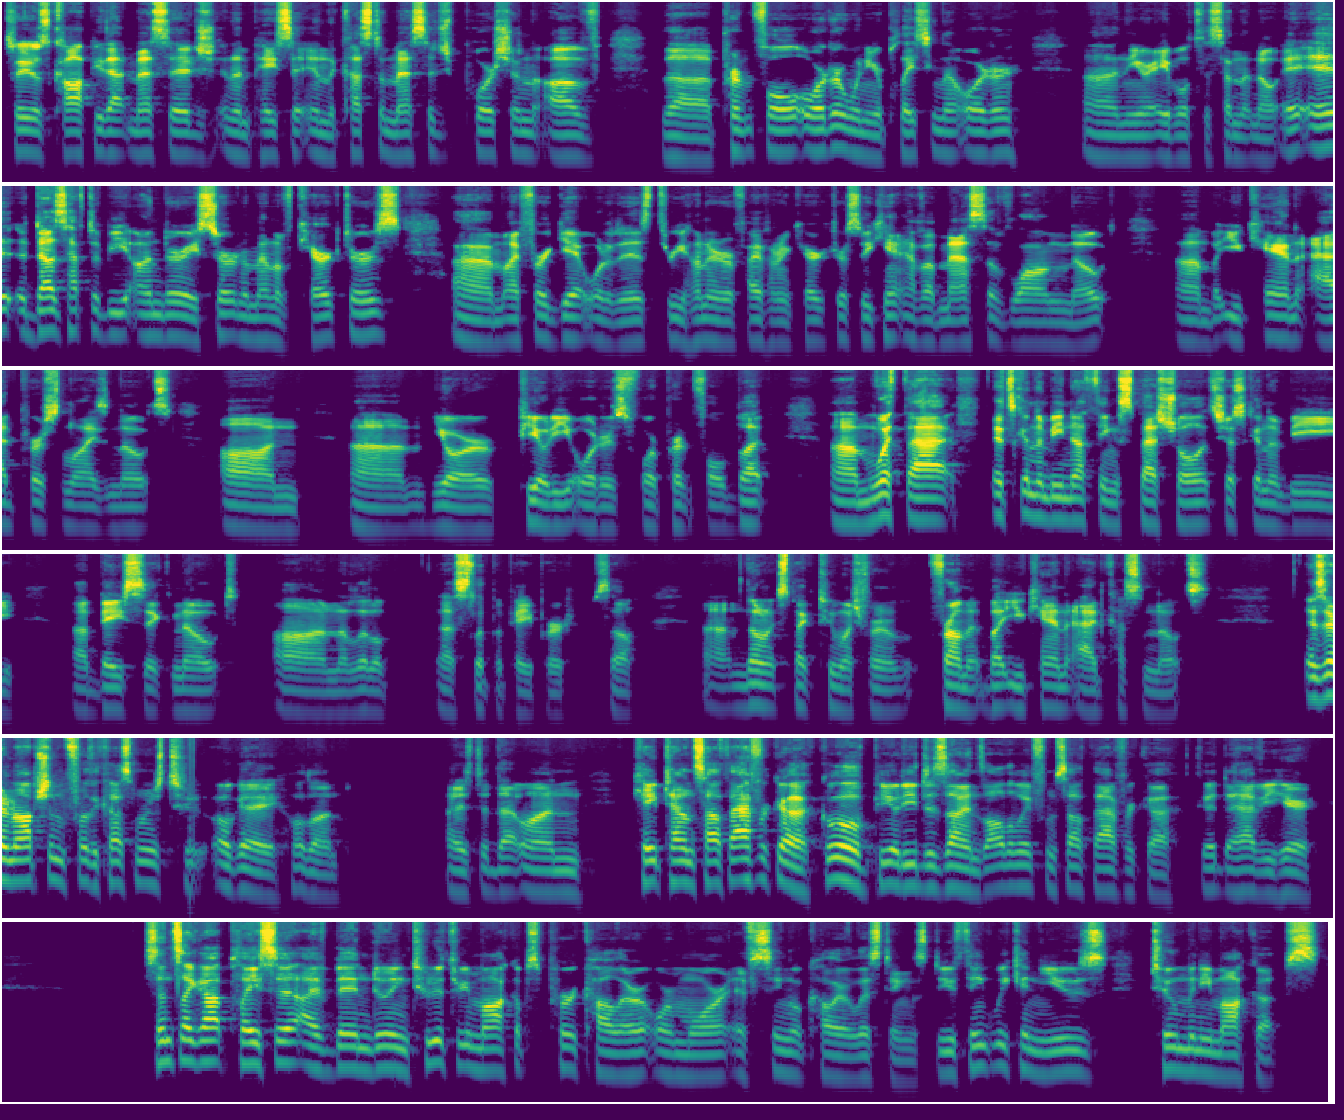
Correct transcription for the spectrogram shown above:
so you just copy that message and then paste it in the custom message portion of the Printful order when you're placing that order. Uh, and you're able to send that note. It, it, does have to be under a certain amount of characters. Um, I forget what it is, 300 or 500 characters. So you can't have a massive long note, um, but you can add personalized notes on um, your POD orders for Printful. But um, with that, it's going to be nothing special. It's just going to be a basic note on a little a slip of paper. So um, don't expect too much from from it, but you can add custom notes. Is there an option for the customers to? Okay, hold on. I just did that one. Cape Town, South Africa. Cool. POD designs all the way from South Africa. Good to have you here. Since I got Placeit, I've been doing two to three mockups per color or more if single color listings. Do you think we can use too many mockups?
